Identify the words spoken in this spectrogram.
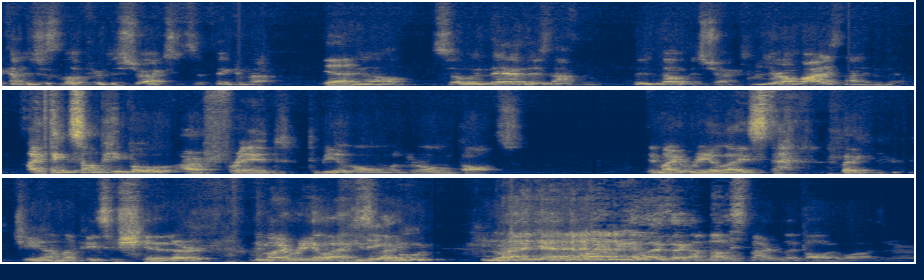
kind of just look for distractions to think about, Yeah. you know? So in there, there's nothing. There's no distractions. Your own body's not even there. I think some people are afraid to be alone with their own thoughts. They might realize that, like, gee, I'm a piece of shit, or they might realize, like, mood. right, yeah, they might realize, like, I'm not as smart as I thought I was, or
